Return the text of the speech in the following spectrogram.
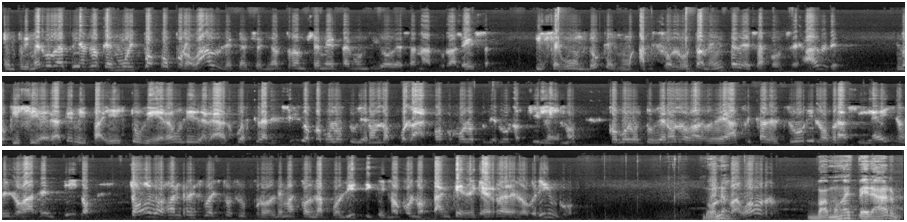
En primer lugar, pienso que es muy poco probable que el señor Trump se meta en un lío de esa naturaleza. Y segundo, que es absolutamente desaconsejable. No quisiera que mi país tuviera un liderazgo esclarecido como lo tuvieron los polacos, como lo tuvieron los chilenos, como lo tuvieron los de África del Sur y los brasileños y los argentinos. Todos han resuelto sus problemas con la política y no con los tanques de guerra de los gringos. Bueno, por favor. Vamos a esperar.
